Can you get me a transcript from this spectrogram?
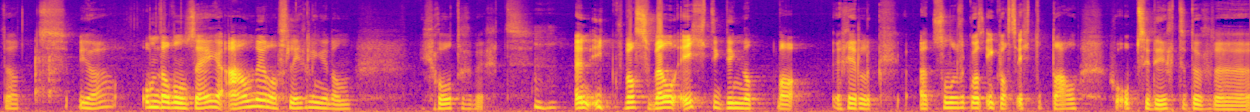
Dat, ja, omdat ons eigen aandeel als leerlingen dan groter werd. En ik was wel echt, ik denk dat dat redelijk uitzonderlijk was, ik was echt totaal geobsedeerd door eh,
